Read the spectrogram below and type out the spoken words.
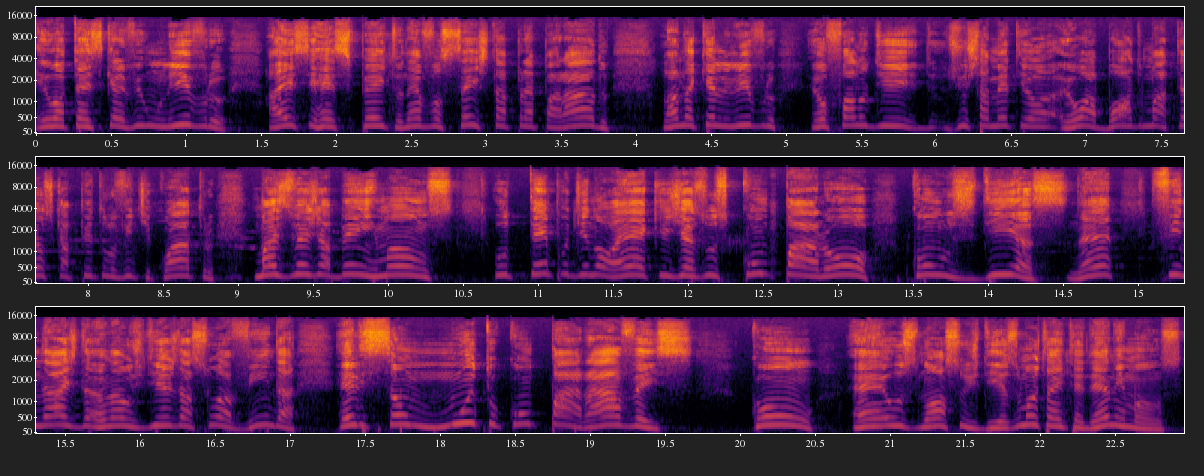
eu até escrevi um livro a esse respeito, né? Você está preparado? Lá naquele livro eu falo de, justamente eu, eu, abordo Mateus capítulo 24, mas veja bem, irmãos, o tempo de Noé que Jesus comparou com os dias, né? Finais, os dias da sua vinda, eles são muito comparáveis com é, os nossos dias. Você está entendendo, irmãos?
